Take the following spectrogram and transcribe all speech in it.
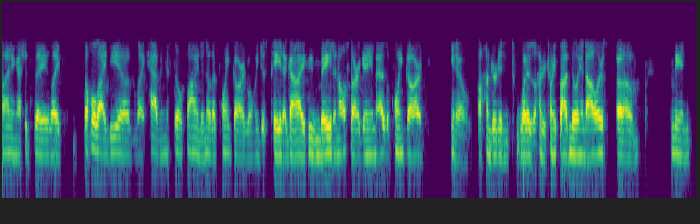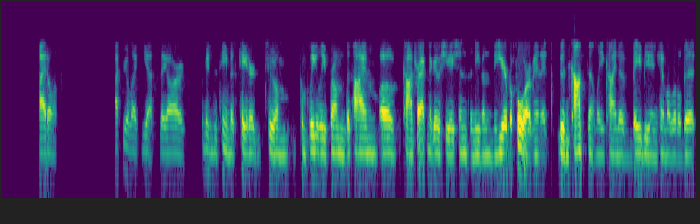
signing, I should say, like the whole idea of like having to still find another point guard when we just paid a guy who made an All Star game as a point guard, you know, a hundred and what is 125 million dollars. Um, I mean, I don't. I feel like yes, they are I mean, the team has catered to him completely from the time of contract negotiations and even the year before. I mean, it's been constantly kind of babying him a little bit,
